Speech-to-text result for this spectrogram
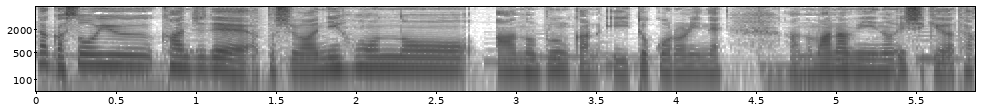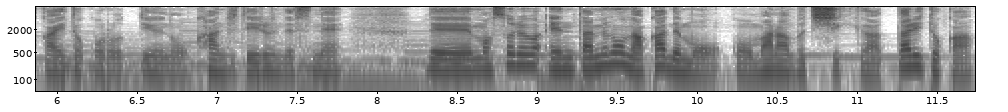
なんかそういう感じで私は日本のあの文化のいいところにね、あの学びの意識が高いところっていうのを感じているんですね。で、まあそれはエンタメの中でもこう学ぶ知識があったりとか、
